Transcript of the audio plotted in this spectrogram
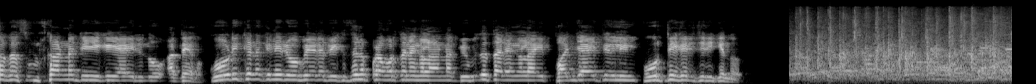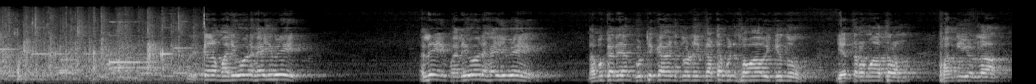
സദസ് ഉദ്ഘാടനം ചെയ്യുകയായിരുന്നു അദ്ദേഹം. കോടിക്കണക്കിന് രൂപയുടെ വികസന പ്രവർത്തനങ്ങളാണ് വിവിധ തലങ്ങളായി പഞ്ചായത്തുകളിൽ പൂർത്തീകരിച്ചിരിക്കുന്നത്. ഇങ്ങനെ മലയോര ഹൈവേ. അല്ലേ? മലയോര ഹൈവേ. നമുക്കറിയാം കുട്ടിക്കാലത്തോടെ കട്ടപ്പന സമാപിക്കുന്നു. എത്രമാത്രം ഭംഗിയുള്ള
